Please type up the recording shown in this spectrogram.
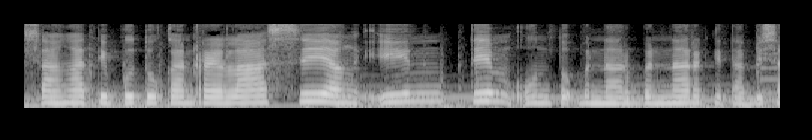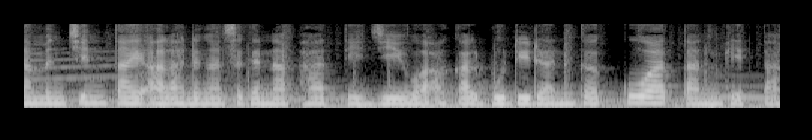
sangat dibutuhkan relasi yang intim untuk benar-benar kita bisa mencintai Allah dengan segenap hati, jiwa, akal budi, dan kekuatan kita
